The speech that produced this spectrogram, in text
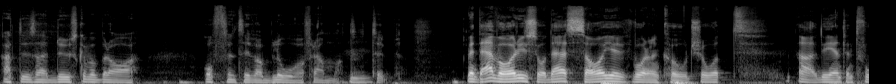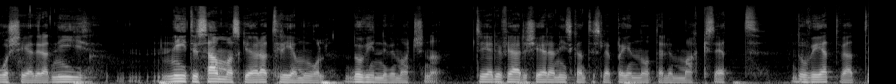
Att du, så här, du ska vara bra offensiva blå och framåt, Mm. typ. Men där var det ju så. Där sa ju våran coach åt... Ja, det är egentligen två kedjor. Att ni, ni tillsammans ska göra tre mål. Då vinner vi matcherna. Tredje fjärde kedjan, ni ska inte släppa in något eller max ett. Då Mm. vet vi att...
